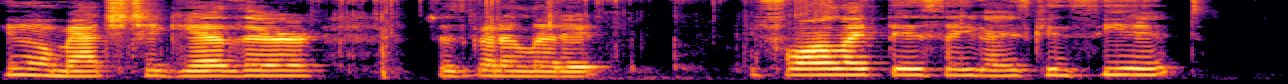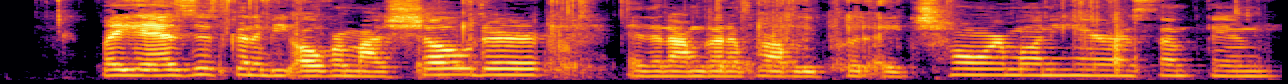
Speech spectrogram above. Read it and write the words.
you know, match together. Just going to let it fall like this so you guys can see it. But yeah, it's just going to be over my shoulder. And then I'm going to probably put a charm on here or something.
